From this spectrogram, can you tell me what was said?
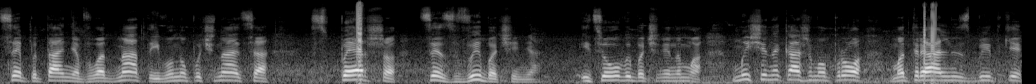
це питання владнати, і воно починається спершу, це з вибачення. І цього вибачення нема. Ми ще не кажемо про матеріальні збитки,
